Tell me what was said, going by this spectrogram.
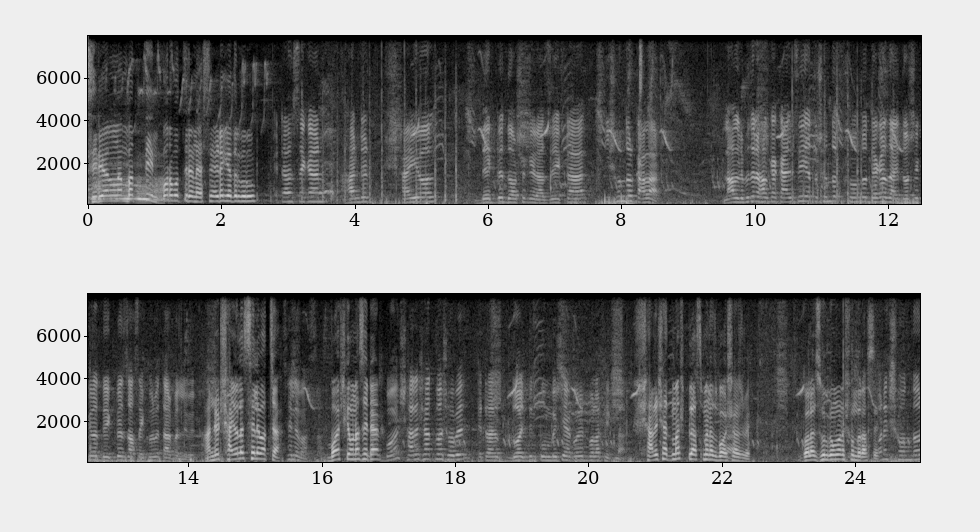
সিরিয়াল নাম্বার তিন পরবর্তীটা নিয়ে আসছেন এটা কি গরু? এটা হচ্ছে এখান হান্ড্রেড সাইওয়াল দেখবে দর্শকেরা যে একটা কি সুন্দর কালার লালের ভিতরে হালকা কালচে এত সুন্দর সুন্দর দেখা যায় দর্শকেরা দেখবে যাচাই করবে তারপর নেবে। হান্ড্রেড সাইওয়ালের ছেলে বাচ্চা? ছেলে বাচ্চা। বয়স কেমন আছে এটার? বয়স সাড়ে সাত মাস হবে এটা দশ দিন কম বেশি অ্যাকোরেট বলা ঠিক না। সাড়ে সাত মাস প্লাস মাইনাস বয়স আসবে। গলায় ঝুলকম অনেক সুন্দর আছে। অনেক সুন্দর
